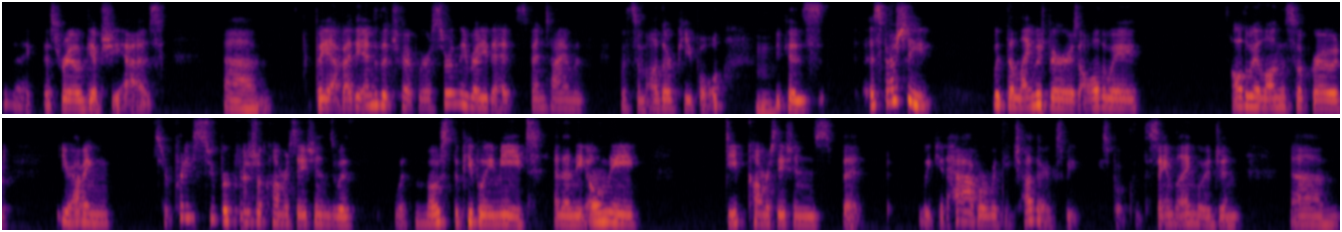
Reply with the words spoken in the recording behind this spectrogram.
like this real gift she has. Um, but yeah, by the end of the trip, we were certainly ready to spend time with with some other people mm. because, especially with the language barriers all the way all the way along the Silk Road, you're having sort of pretty superficial conversations with with most of the people you meet, and then the only deep conversations that we could have were with each other because we, we spoke the same language, and um,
